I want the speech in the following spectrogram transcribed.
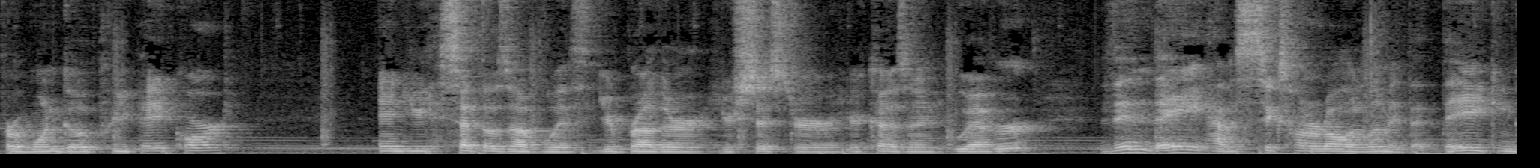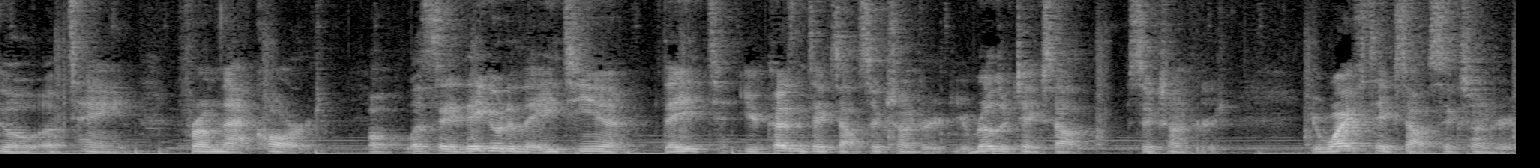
for one Go prepaid card and you set those up with your brother, your sister, your cousin, whoever, then they have a $600 limit that they can go obtain from that card. Let's say they go to the ATM, they your cousin takes out 600, your brother takes out 600, your wife takes out 600.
